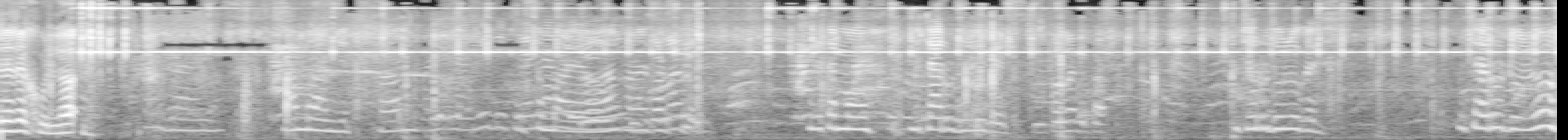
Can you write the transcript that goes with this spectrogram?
Dada kula. Kita melanjutkan karena kita mau mencaru dulu guys. Mencaru dulu guys. Mencaru dulu.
